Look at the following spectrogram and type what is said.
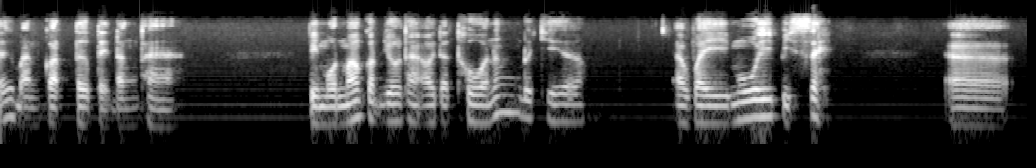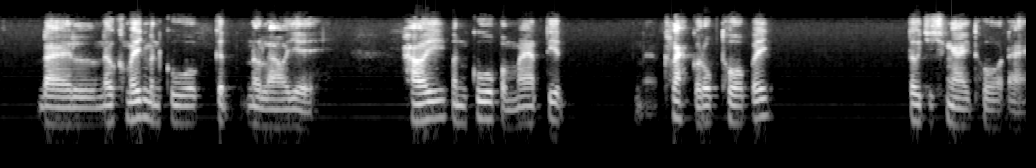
ទៅ បានគាត់ទៅតែដឹងថា ពីមុនមកគាត់យល់ថាឲ្យតែធោហ្នឹងដូចជាអ្វីមួយពិសេសអឺដែលនៅក្មេងមិនគួរគិតនៅឡើយទេ ហើយមិនគួរប្រមាថទៀតខ្លះគោរពធัวពេកទៅជាឆ្ងាយធัวដែរ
